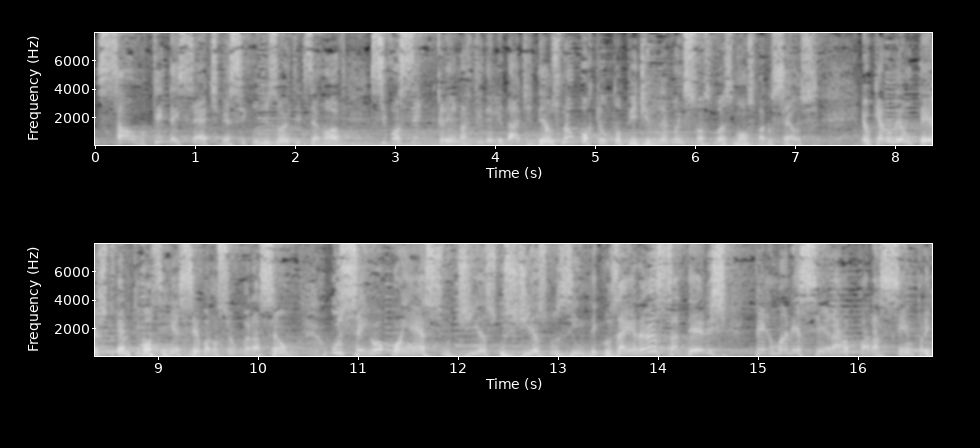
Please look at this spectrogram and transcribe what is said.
Salmo 37, versículo 18 e 19. Se você crê na fidelidade de Deus, não porque eu estou pedindo, levante suas duas mãos para os céus. Eu quero ler um texto, quero que você receba no seu coração. O Senhor conhece os dias, os dias dos íntegros, a herança deles permanecerá para sempre.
